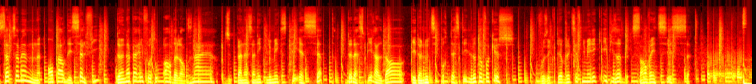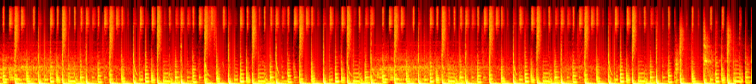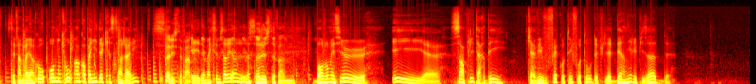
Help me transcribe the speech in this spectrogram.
Cette semaine, on parle des selfies, d'un appareil photo hors de l'ordinaire, du Panasonic Lumix TS7, de la spirale d'or et d'un outil pour tester l'autofocus. Vous écoutez Objectif numérique, épisode 126. Stéphane Vaillancourt au micro en compagnie de Christian Jarry Salut Stéphane. et de Maxime Soriol. Salut Stéphane. Bonjour messieurs. Et euh, sans plus tarder, qu'avez-vous fait côté photo depuis le dernier épisode?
